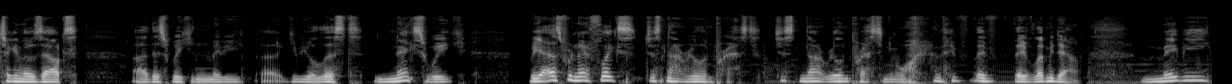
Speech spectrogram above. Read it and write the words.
checking those out uh, this week and maybe uh, give you a list next week. But yeah, as for Netflix, just not real impressed. Just not real impressed anymore. they've they've they've let me down. Maybe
